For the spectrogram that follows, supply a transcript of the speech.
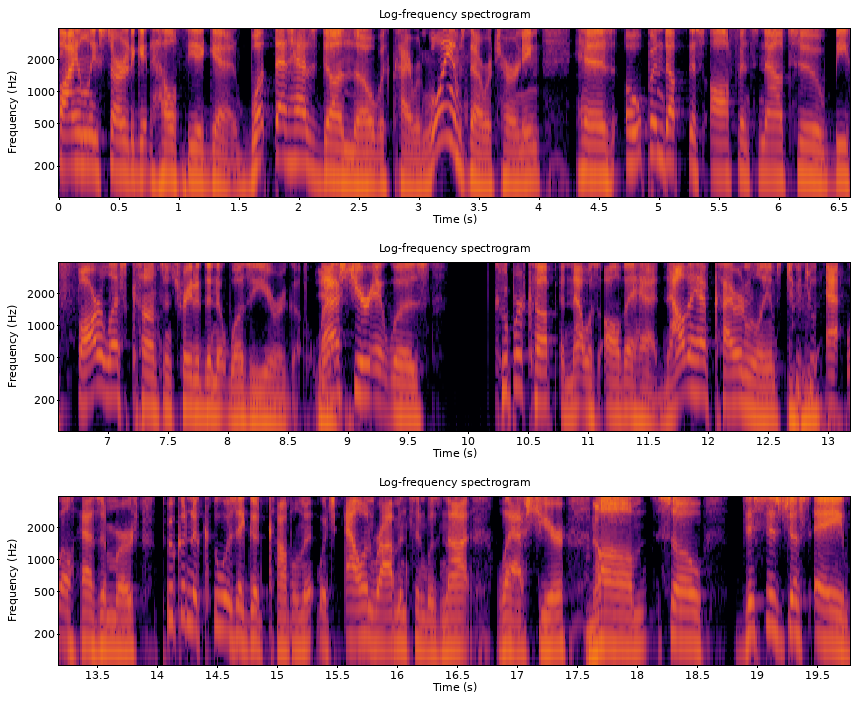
finally started to get healthy again. What that has done, though, with Kyren Williams now returning, has opened up this offense now to be far less concentrated than it was a year ago. Last year, it was Cooper Kupp, and that was all they had. Now they have Kyren Williams. Tutu Atwell has emerged. Puka Nacua is a good compliment, which Allen Robinson was not last year. Um, so this is just a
